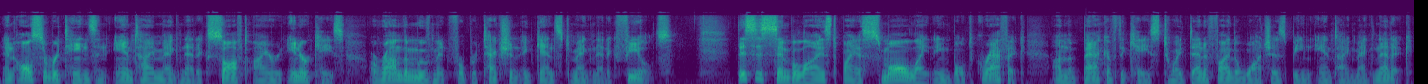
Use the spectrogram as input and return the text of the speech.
and also retains an anti-magnetic soft iron inner case around the movement for protection against magnetic fields. This is symbolized by a small lightning bolt graphic on the back of the case to identify the watch as being anti-magnetic.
